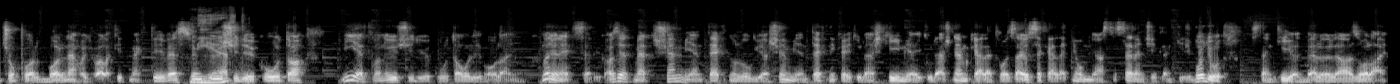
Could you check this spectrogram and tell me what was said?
csoportból, nehogy valakit megtévesszünk. Miért? Ősidők óta Miért van ősidők óta olívaolajunk? Nagyon egyszerű. Azért, mert semmilyen technológia, semmilyen technikai tudás, kémiai tudás nem kellett hozzá. Össze kellett nyomni azt a szerencsétlen kis bogyót, aztán kijött belőle az olaj.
